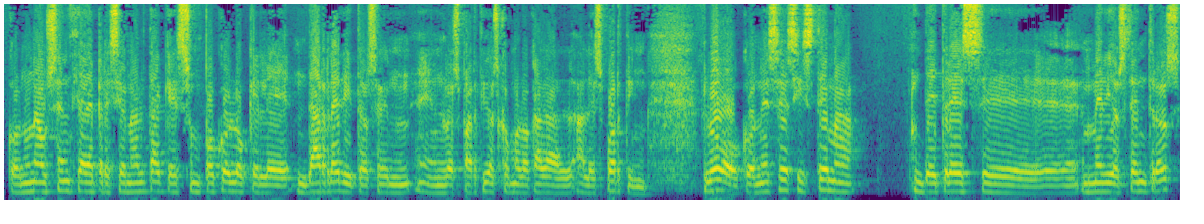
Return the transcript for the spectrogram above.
con una ausencia de presión alta que es un poco lo que le da réditos en, en los partidos como local al, al Sporting. Luego, con ese sistema de tres eh, medios centros,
